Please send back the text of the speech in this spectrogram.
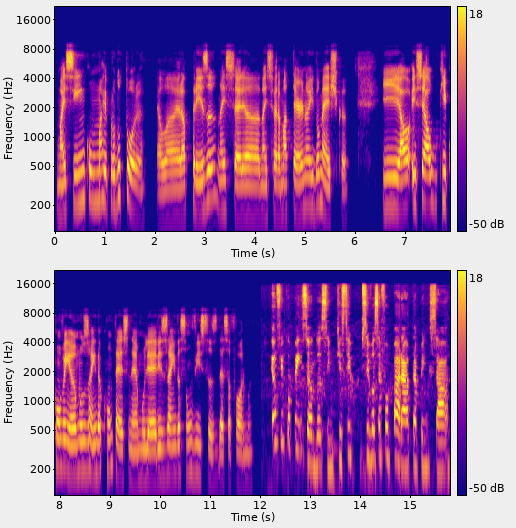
mas sim como uma reprodutora. Ela era presa na esfera, na esfera materna e doméstica. E isso é algo que, convenhamos, ainda acontece, né? Mulheres ainda são vistas dessa forma eu fico pensando assim, que se, se você for parar para pensar,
